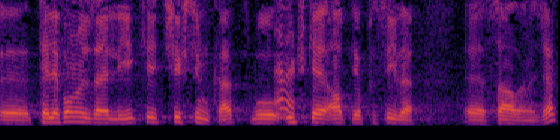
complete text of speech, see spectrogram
E, telefon özelliği ki çift sim kart bu Evet. 3G altyapısıyla e, sağlanacak.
